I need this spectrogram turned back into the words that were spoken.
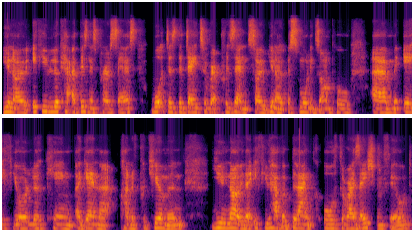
you know, if you look at a business process, what does the data represent? So, you know, a small example, um, if you're looking again at kind of procurement, you know that if you have a blank authorization field,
